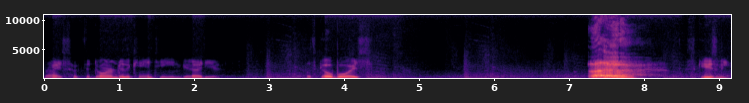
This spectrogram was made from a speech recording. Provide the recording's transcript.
Nice, hook the dorm to the canteen, good idea. Let's go boys. Excuse me.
